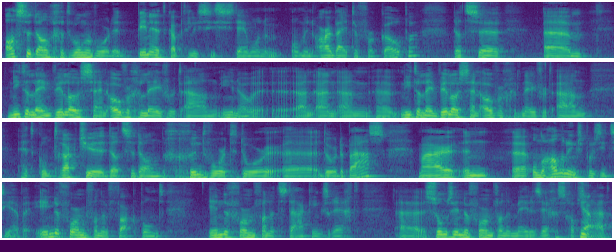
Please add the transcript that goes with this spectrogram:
als ze dan gedwongen worden binnen het kapitalistische systeem om, om hun arbeid te verkopen, dat ze ehm, niet alleen willoos zijn overgeleverd aan, you know, eh, aan, aan, aan eh, niet alleen willoos zijn overgeleverd aan het contractje dat ze dan gegund wordt door, eh, door de baas, maar een onderhandelingspositie hebben in de vorm van een vakbond in de vorm van het stakingsrecht. Eh, soms in de vorm van een medezeggenschapsraad.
